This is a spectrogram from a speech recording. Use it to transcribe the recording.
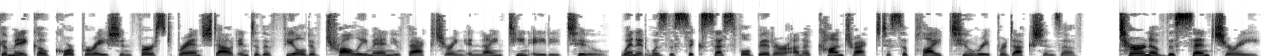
Gomaco Corporation first branched out into the field of trolley manufacturing in 1982, when it was the successful bidder on a contract to supply two reproductions of turn of the century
